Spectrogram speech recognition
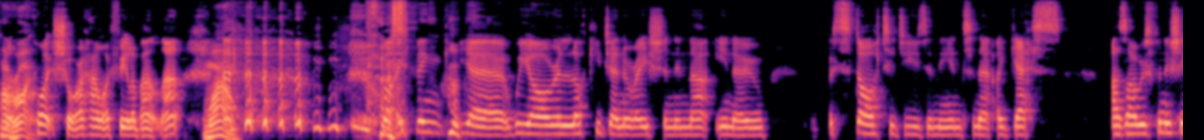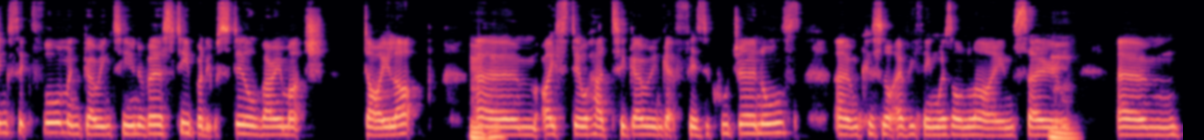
Oh, Not right. quite sure how I feel about that. Wow. but I think yeah, we are a lucky generation in that you know started using the internet. I guess as I was finishing sixth form and going to university, but it was still very much dial up. Mm-hmm. Um, I still had to go and get physical journals because um, not everything was online. So mm. um,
